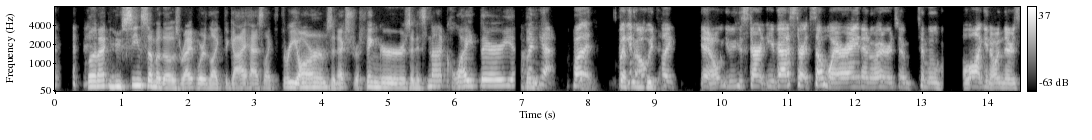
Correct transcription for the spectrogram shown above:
well, I, uh, you've seen some of those, right? Where like the guy has like three arms and extra fingers, and it's not quite there yet. But yeah, but yeah, but you know, it's like you know, you, you start you got to start somewhere, right? In order to to move along, you know, and there's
